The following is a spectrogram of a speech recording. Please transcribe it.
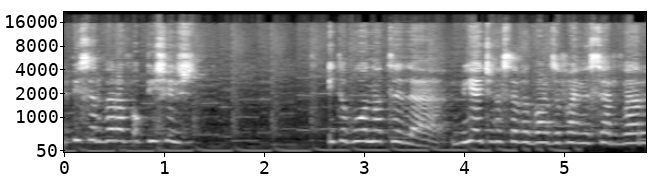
IP serwera w opisie. I to było na tyle. Wbijajcie na serwer, bardzo fajny serwer.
